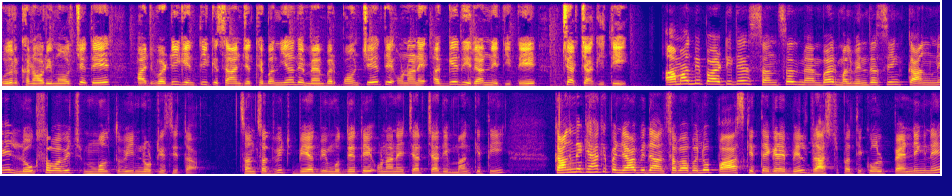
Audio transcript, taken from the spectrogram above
ਉਧਰ ਖਨੌਰੀ ਮੋਰਚੇ ਤੇ ਅੱਜ ਵੱਡੀ ਗਿਣਤੀ ਕਿਸਾਨ ਜਥੇਬੰਦੀਆਂ ਦੇ ਮੈਂਬਰ ਪਹੁੰਚੇ ਤੇ ਉਹਨਾਂ ਨੇ ਅੱਗੇ ਦੀ ਰਣਨੀਤੀ ਤੇ ਚਰਚਾ ਕੀਤੀ। ਆਮ ਆਦਮੀ ਪਾਰਟੀ ਦੇ ਸੰਸਦ ਮੈਂਬਰ ਮਲਵਿੰਦਰ ਸਿੰਘ ਕੰਗ ਨੇ ਲੋਕ ਸਭਾ ਵਿੱਚ ਮੁਲਤਵੀ ਨੋਟਿਸ ਦਿੱਤਾ। ਸੰਸਦ ਵਿੱਚ ਬੇਅਦਬੀ ਮੁੱਦੇ ਤੇ ਉਹਨਾਂ ਨੇ ਚਰਚਾ ਦੀ ਮੰਗ ਕੀਤੀ। ਕੰਗ ਨੇ ਕਿਹਾ ਕਿ ਪੰਜਾਬ ਵਿਧਾਨ ਸਭਾ ਵੱਲੋਂ ਪਾਸ ਕੀਤੇ ਗਏ ਬਿੱਲ ਰਾਸ਼ਟਰਪਤੀ ਕੋਲ ਪੈਂਡਿੰਗ ਨੇ,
